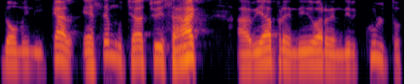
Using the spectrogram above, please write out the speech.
dominical. Este muchacho Isaac había aprendido a rendir culto.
